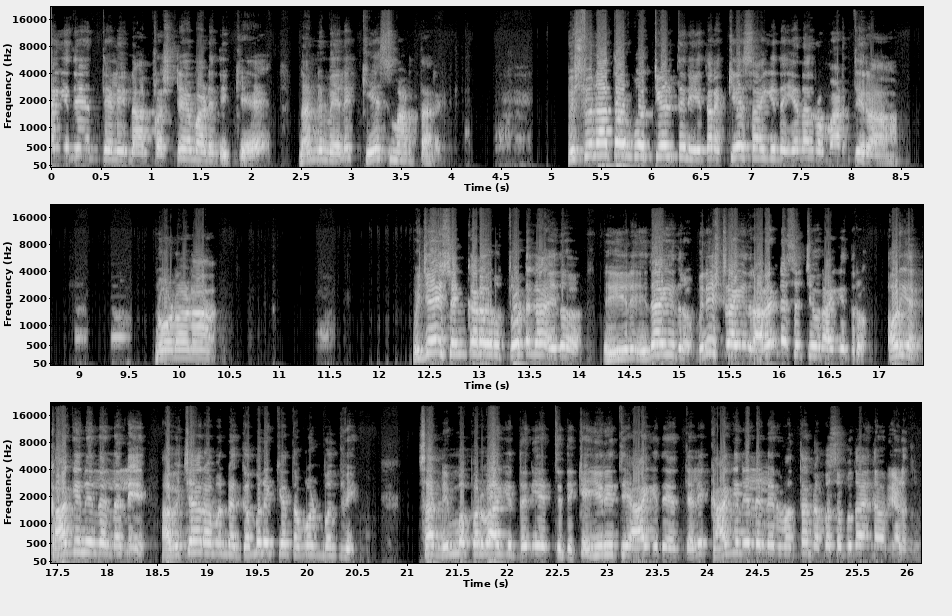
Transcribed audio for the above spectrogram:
ಆಗಿದೆ ಅಂತೇಳಿ ನಾನು ಪ್ರಶ್ನೆ ಮಾಡಿದ್ದಕ್ಕೆ ನನ್ನ ಮೇಲೆ ಕೇಸ್ ಮಾಡ್ತಾರೆ. ವಿಶ್ವನಾಥ್ ಅವ್ರಿಗೂ ಕೇಳ್ತೀನಿ, ಈ ತರ ಕೇಸ್ ಆಗಿದೆ, ಏನಾದ್ರು ಮಾಡ್ತೀರಾ? ನೋಡೋಣ. ವಿಜಯ್ ಶಂಕರ್ ಅವರು ತೋಟಗ ಇದು ಇದಾಗಿದ್ರು, ಮಿನಿಸ್ಟರ್ ಆಗಿದ್ರು, ಅರಣ್ಯ ಸಚಿವರಾಗಿದ್ರು. ಅವ್ರಿಗೆ ಕಾಗಿನೆಲೆಯಲ್ಲಿ ಆ ವಿಚಾರವನ್ನ ಗಮನಕ್ಕೆ ತಗೊಂಡ್ ಬಂದ್ವಿ. ಸರ್, ನಿಮ್ಮ ಪರವಾಗಿ ದನಿ ಎತ್ತಿದ್ದಕ್ಕೆ ಈ ರೀತಿ ಆಗಿದೆ ಅಂತೇಳಿ ಕಾಗಿನೆಲೆಯಲ್ಲಿರುವಂತ ನಮ್ಮ ಸಮುದಾಯದವ್ರು ಹೇಳಿದ್ರು.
